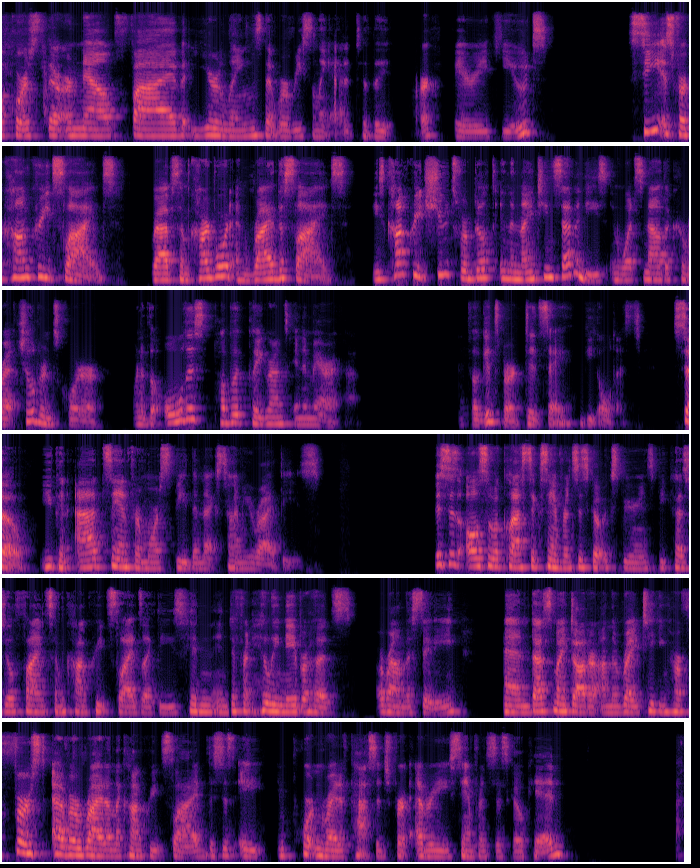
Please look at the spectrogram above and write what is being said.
Of course, there are now five yearlings that were recently added to the park. Very cute. C is for concrete slides. Grab some cardboard and ride the slides. These concrete chutes were built in the 1970s in what's now the Koret Children's Quarter, one of the oldest public playgrounds in America. Phil Ginsburg did say the oldest. So you can add sand for more speed the next time you ride these. This is also a classic San Francisco experience because you'll find some concrete slides like these hidden in different hilly neighborhoods around the city. And that's my daughter on the right taking her first ever ride on the concrete slide. This is a important rite of passage for every San Francisco kid.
